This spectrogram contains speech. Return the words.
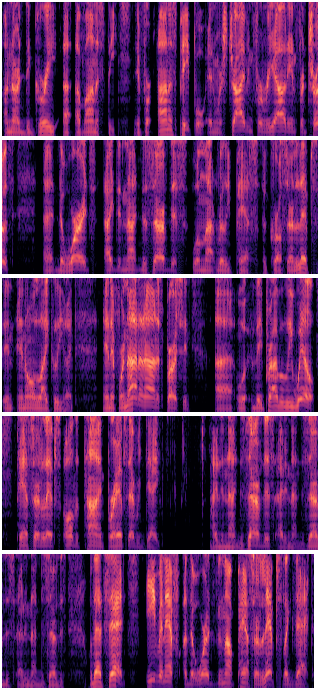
on our degree uh, of honesty. If we're honest people and we're striving for reality and for truth, uh, the words "I did not deserve this" will not really pass across our lips in in all likelihood. And if we're not an honest person, uh, they probably will pass our lips all the time, perhaps every day. I did not deserve this. I did not deserve this. I did not deserve this. With that said, even if the words do not pass our lips like that,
